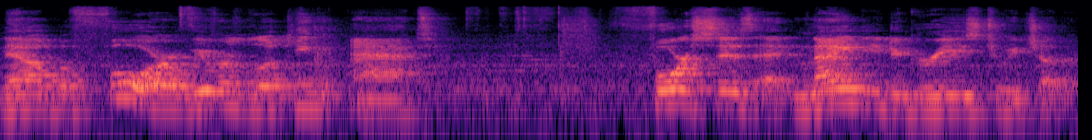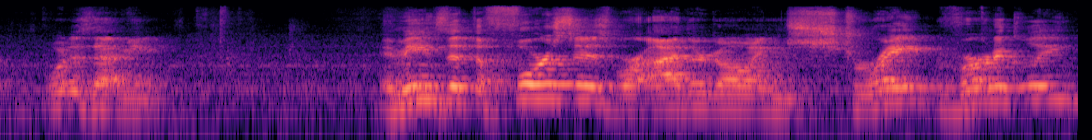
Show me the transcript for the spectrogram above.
Now before we were looking at forces at 90 degrees to each other. What does that mean? It means that the forces were either going straight vertically,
